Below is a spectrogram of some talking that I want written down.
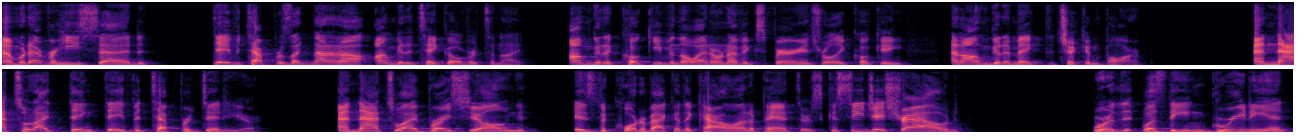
And whatever he said, David Tepper's like, no, no, no, I'm going to take over tonight. I'm going to cook, even though I don't have experience really cooking, and I'm going to make the chicken parm. And that's what I think David Tepper did here. And that's why Bryce Young is the quarterback of the Carolina Panthers. Because CJ Stroud the, was the ingredient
